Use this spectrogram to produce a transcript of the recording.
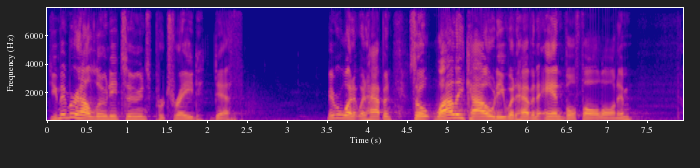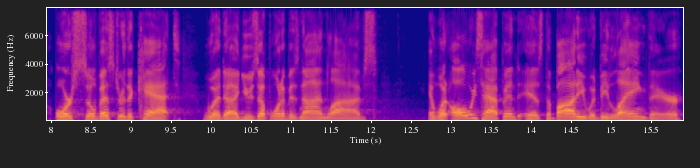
Do you remember how Looney Tunes portrayed death? Remember what it would happen? So Wiley Coyote would have an anvil fall on him, or Sylvester the Cat would uh, use up one of his nine lives. And what always happened is the body would be laying there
